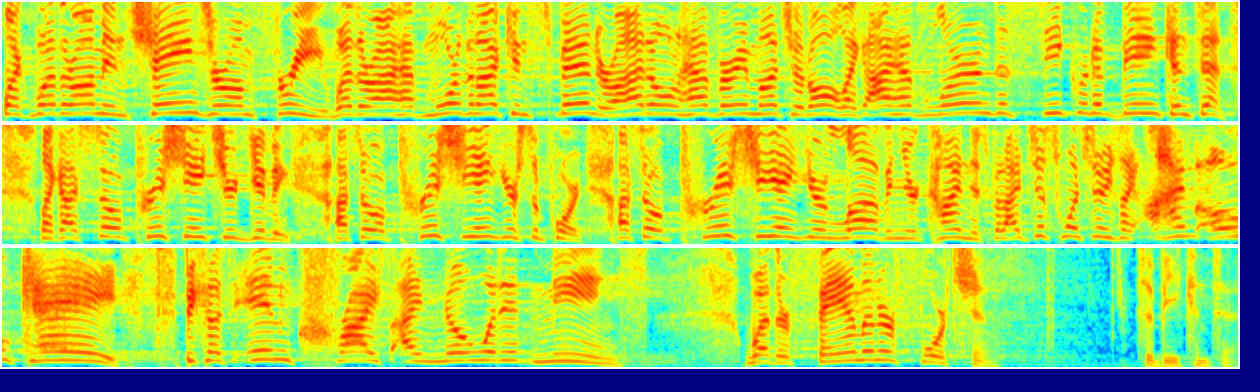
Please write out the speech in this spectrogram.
Like whether I'm in chains or I'm free, whether I have more than I can spend or I don't have very much at all. Like I have learned the secret of being content. Like I so appreciate your giving. I so appreciate your support. I so appreciate your love and your kindness. But I just want you to know, he's like, I'm okay because in Christ I know what it means, whether famine or fortune, to be content.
